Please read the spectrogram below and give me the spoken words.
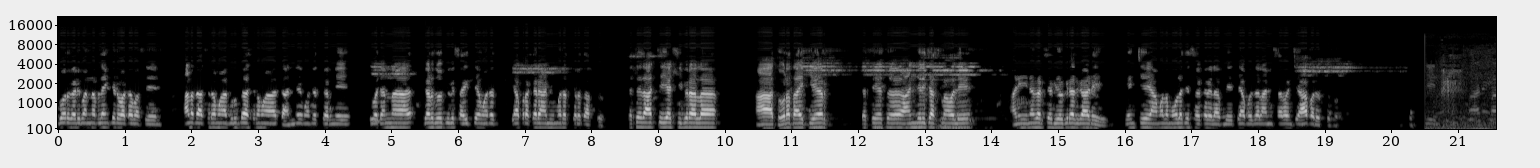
गोरगरिबांना ब्लँकेट वाटप असेल अनाथ आश्रमात वृद्धाश्रमात धान्य मदत करणे किंवा त्यांना गरजोपयोगी साहित्य मदत या प्रकारे आम्ही मदत करत असतो. तसेच आजच्या या शिबिराला थोरात आय केअर तसेच अंजली चष्मावाले आणि नगरसेवक योगीराज गाडे यांचे आम्हाला मोलाचे सहकार्य लाभले. त्याबद्दल आम्ही सर्वांचे आभार व्यक्त करतो. महात्मा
